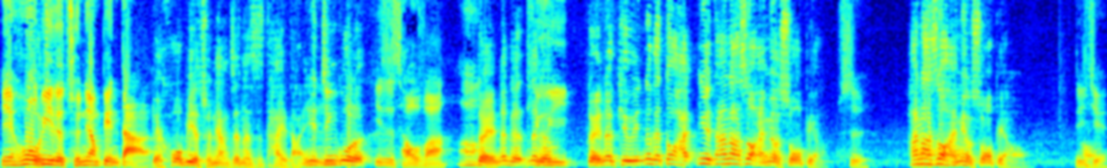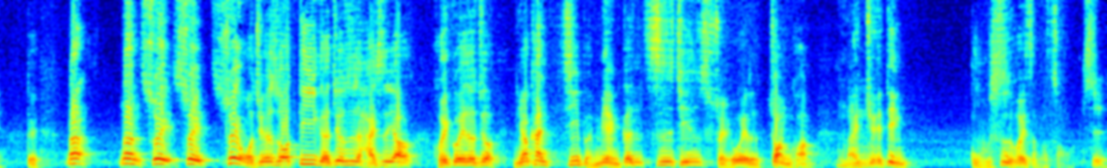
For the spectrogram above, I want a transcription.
因为货币的存量变大了。对，货币的存量真的是太大，因为经过了一直超发。对，那个那个，对，那 QE 那个都还，因为它那时候还没有缩表。是，它那时候还没有缩表。理解。对，那那所以所以所以我觉得说，第一个就是还是要回归的，就你要看基本面跟资金水位的状况来决定。股市会怎么走？是，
